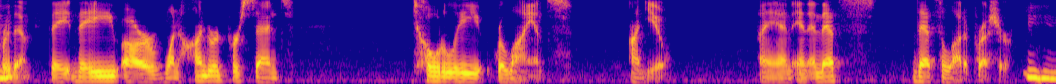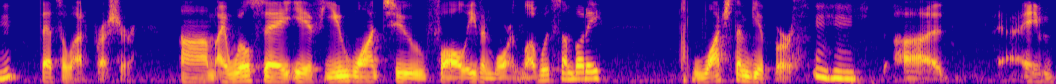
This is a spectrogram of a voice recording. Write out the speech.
for them. They, they are 100% totally reliant on you. And, and, and that's, that's a lot of pressure. That's a lot of pressure. Um, I will say, if you want to fall even more in love with somebody, watch them give birth. Uh, I'm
